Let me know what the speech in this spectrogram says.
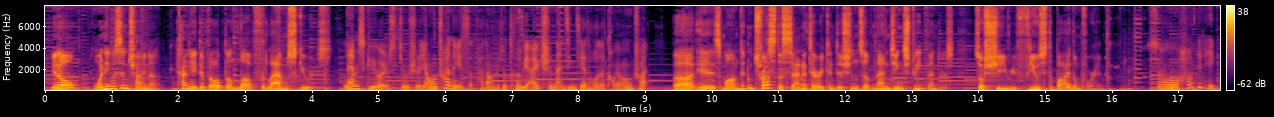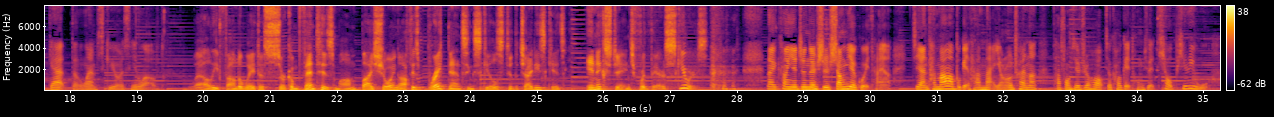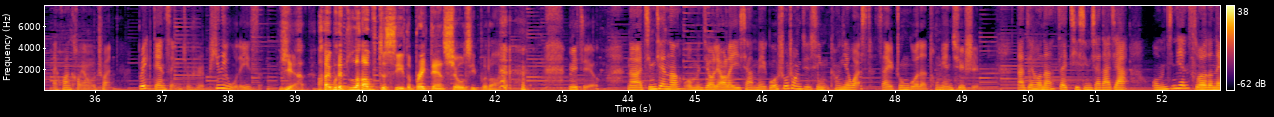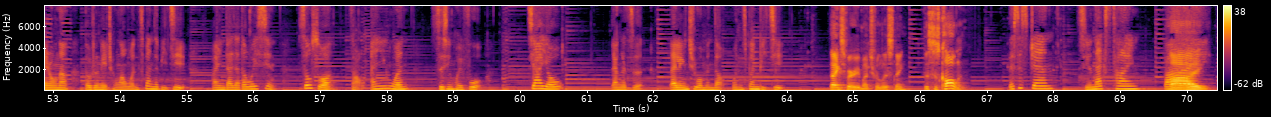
You know, when he was in China, Kanye developed a love for lamb skewers. Lamb skewers 就是羊肉串的意思。他当时就特别爱吃南京街头的烤羊肉串。But his mom didn't trust the sanitary conditions of Nanjing street vendors, so she refused to buy them for him. So, how did he get the lamb skewers he loved? Well, he found a way to circumvent his mom by showing off his breakdancing skills to the Chinese kids in exchange for their skewers. 那康爷真的是商业鬼才啊！ 既然他妈妈不给他买羊肉串呢，他放学之后就靠给同学跳霹雳舞来换烤羊肉串。Breakdancing 就是霹雳舞的意思。Yeah, I would love to see the breakdance shows he put on. Me too. 那今天呢，我们就聊了一下美国说唱巨星 Kanye West 在中国的童年趣事。那最后呢，再提醒一下大家，我们今天所有的内容呢，都整理成了文字版的笔记，欢迎大家到微信搜索“早安英文”，私信回复“加油”两个字来领取我们的文字版笔记。Thanks very much for listening. This is Colin. This is Jen. See you next time. Bye. Bye.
